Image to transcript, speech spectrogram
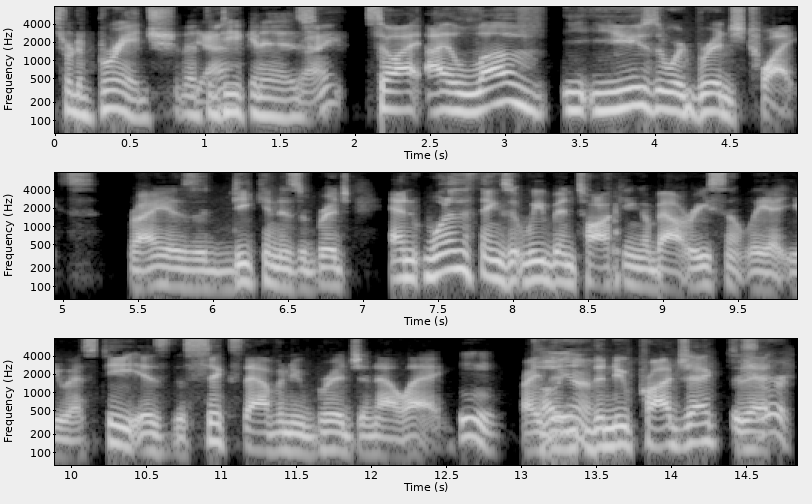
sort of bridge that Yeah, the deacon is. Right. So I, I love you use the word bridge twice, right? As a deacon is a bridge. And one of the things that we've been talking about recently at UST is the Sixth Avenue Bridge in LA, Hmm. right? Oh, the, yeah. the new project For that, sure.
